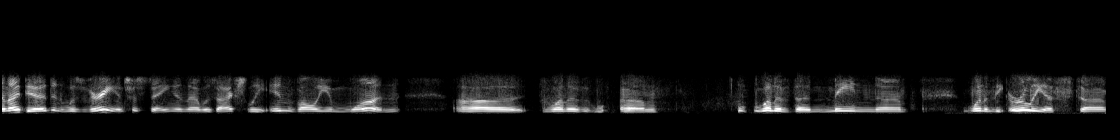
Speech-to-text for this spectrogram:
and I did, and it was very interesting, and that was actually in volume one, uh, one of um, one of the main, uh, one of the earliest uh,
